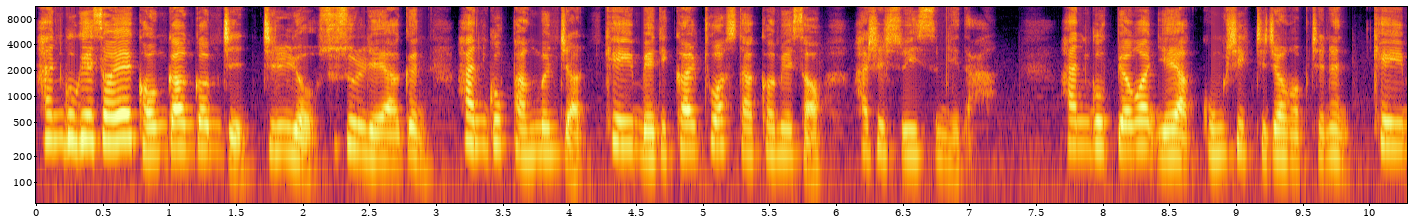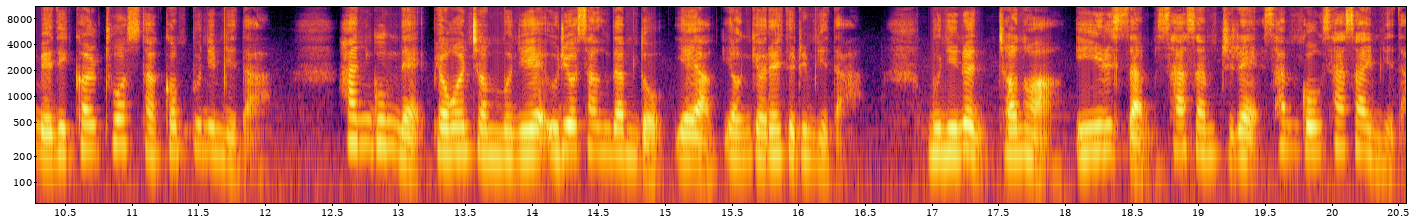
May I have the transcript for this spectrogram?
한국에서의 건강검진, 진료, 수술 예약은 한국 방문 전 K-메디칼 투어스닷컴에서 하실 수 있습니다. 한국병원 예약 공식 지정업체는 K-메디칼 투어스닷컴 뿐입니다. 한국 내 병원 전문의의 의료 상담도 예약 연결해 드립니다. 문의는 전화 213-437-3044입니다.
